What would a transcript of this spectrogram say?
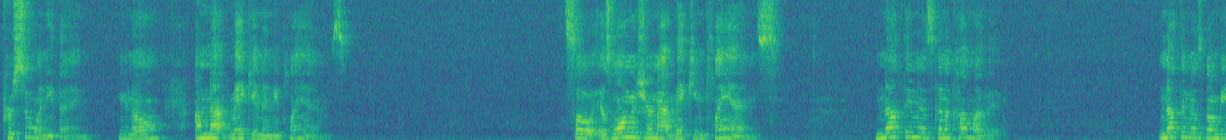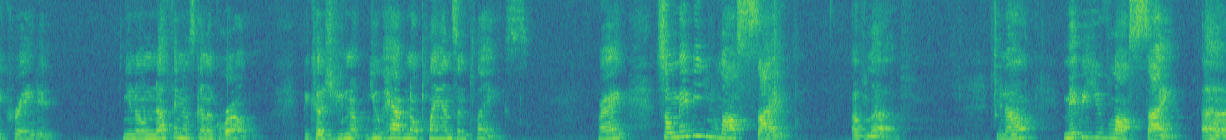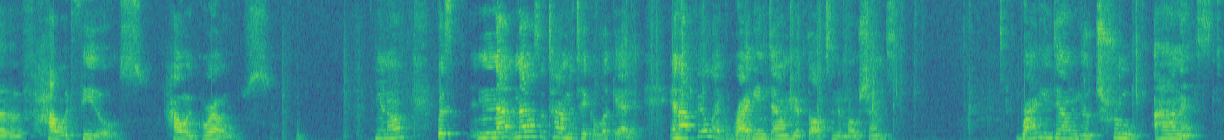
pursue anything. You know, I'm not making any plans. So as long as you're not making plans, nothing is going to come of it. Nothing is going to be created. You know, nothing is going to grow because you know you have no plans in place. Right? So maybe you lost sight of love. You know, maybe you've lost sight of how it feels, how it grows. You know, but now, now's the time to take a look at it. And I feel like writing down your thoughts and emotions. Writing down your true, honest.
